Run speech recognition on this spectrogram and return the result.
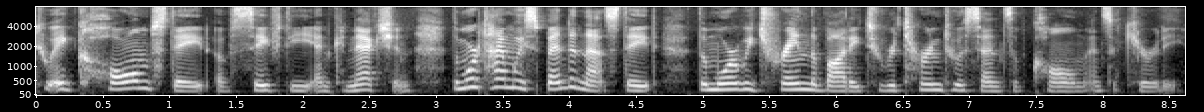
to a calm state of safety and connection. The more time we spend in that state, the more we train the body to return to a sense of calm and security.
